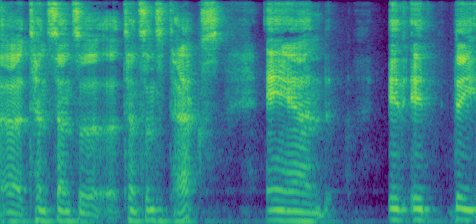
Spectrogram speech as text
uh, 10 cents a 10 cents a text and it, it they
